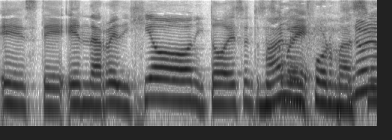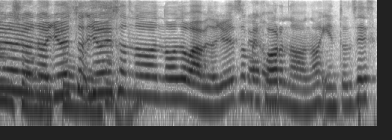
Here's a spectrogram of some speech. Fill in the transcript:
este en la religión y todo eso, entonces Mala como de, información No, no, no, no, yo eso yo eso. eso no no lo hablo, yo eso Claro. mejor no, ¿no? Y entonces,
